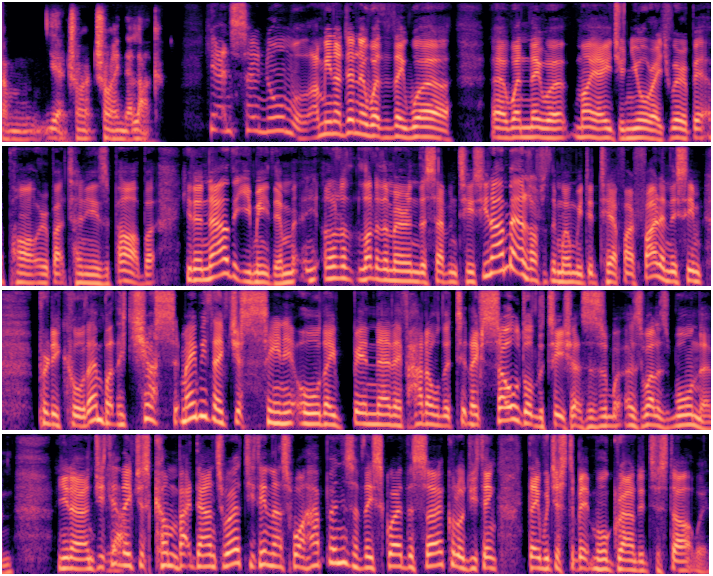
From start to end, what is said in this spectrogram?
yeah, try, trying their luck. Yeah, and so normal. I mean, I don't know whether they were uh, when they were my age and your age. We're a bit apart. We're about ten years apart. But you know, now that you meet them, a lot of a lot of them are in the seventies. You know, I met a lot of them when we did TFI Friday, and they seem pretty cool then. But they just maybe they've just seen it all. They've been there. They've had all the. T- they've sold all the t-shirts as, as well as worn them. You know, and do you think yeah. they've just come back down to earth? Do you think that's what happens? Have they squared the circle, or do you think they were just a bit more grounded to start with?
